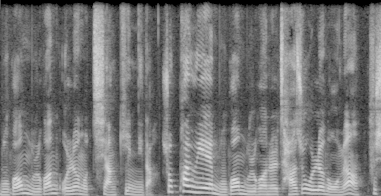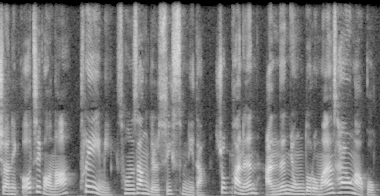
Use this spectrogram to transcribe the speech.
무거운 물건 올려놓지 않기입니다. 소파 위에 무거운 물건을 자주 올려놓으면 쿠션이 꺼지거나 프레임이 손상될 수 있습니다. 소파는 앉는 용도로만 사용하고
